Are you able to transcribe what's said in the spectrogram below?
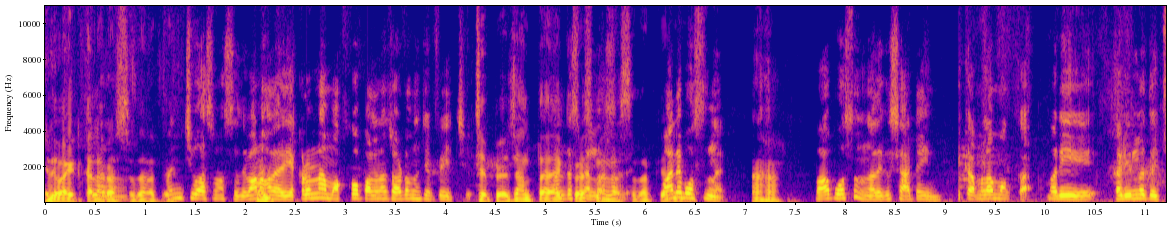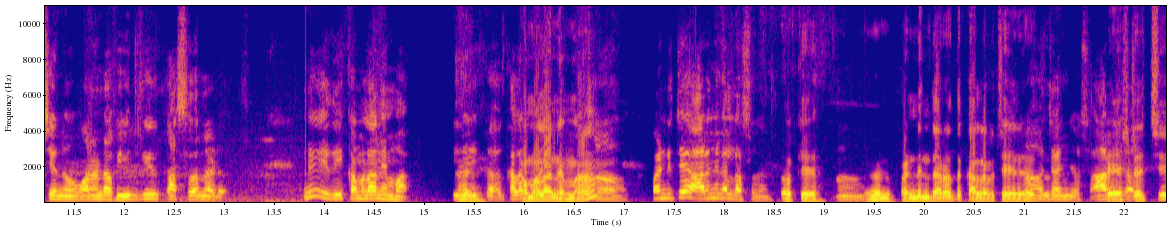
ఇది వైట్ కలర్ వస్తుంది మంచి వాసన వస్తుంది. మనం ఎక్కడున్నా మొక్క పలానా చోట ఉందని చెప్పేయచ్చు. చెప్పవచ్చు అంత స్మెల్ వస్తుంది. బాగానే పోస్తుంది. బాగా పోస్తుంది నా దగ్గర స్టార్ట్ అయింది. కమలా మొక్క మరి కడియంలో తెచ్చాను. వన్ అండ్ హాఫ్ ఇయర్కి కాస్తుంది అన్నాడు. ఇది కమలా నిమ్మ. ఇది క- కలర్ కమలానేమ్మా ఆ, పండితే ఆరెంజ్ కలర్ వస్తుంది ఓకే. పండిన తర్వాత కలర్ చేంజ్ అవుతుంది. టేస్ట్ వచ్చి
